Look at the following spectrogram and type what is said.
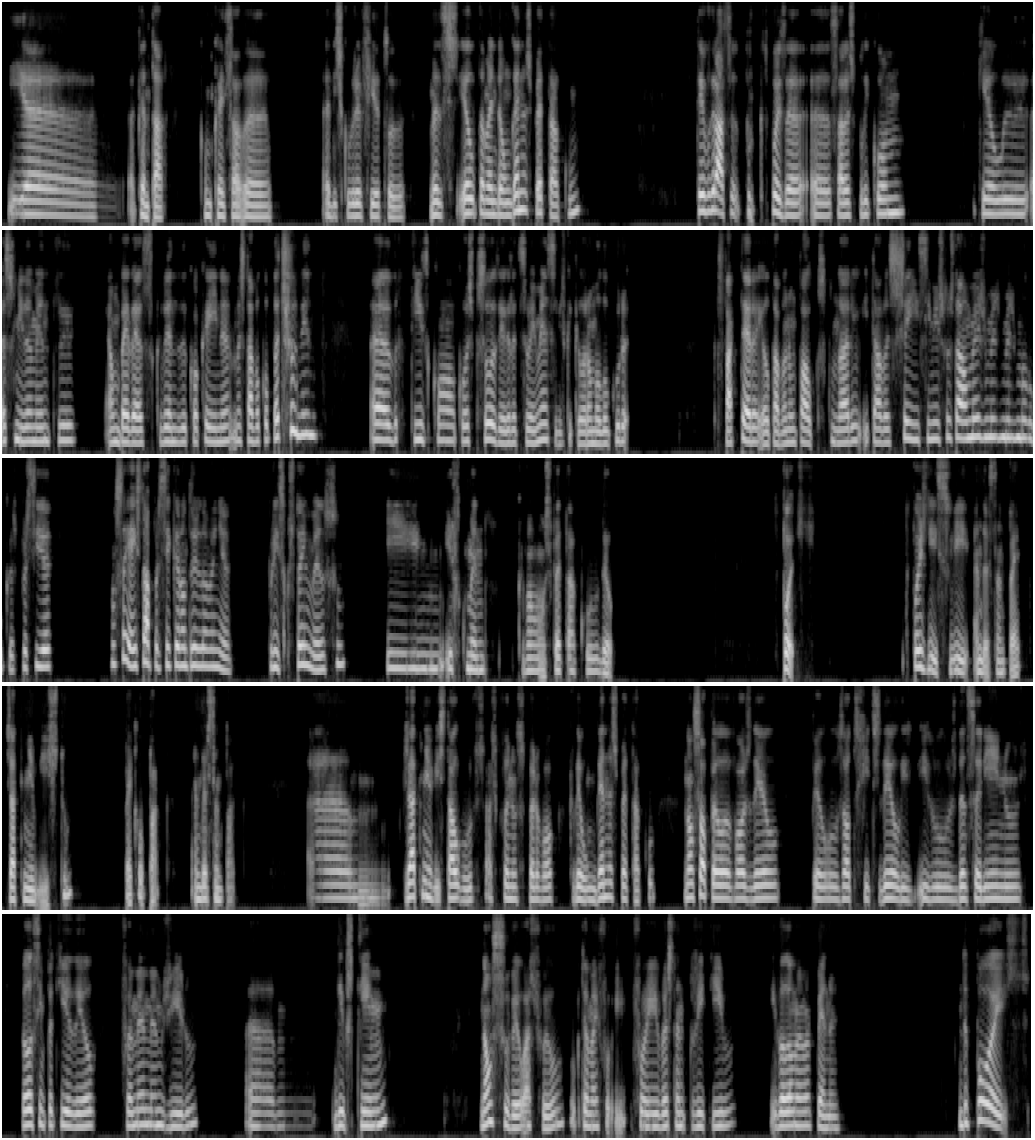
e a, a cantar, como quem sabe a, a, discografia toda. Mas ele também deu um grande espetáculo. Teve graça, porque depois a, a Sara explicou-me que ele assumidamente é um badass que vende cocaína, mas estava completamente uh, derretido com, com as pessoas e agradeceu imenso e disse que aquilo era uma loucura. De facto era, ele estava num palco secundário e estava cheíssimo e as pessoas estavam mesmo, mesmo, mesmo malucas. Parecia, não sei, aí está, parecia que eram três da manhã. Por isso gostei imenso e, e recomendo que vão ao espetáculo dele. Depois, depois disso vi Anderson Peck, já tinha visto. Peck ou Pack? Anderson Pack. Um, já tinha visto alguns, acho que foi no Super Bowl, que deu um grande espetáculo, não só pela voz dele, pelos outfits dele e, e dos dançarinos, pela simpatia dele, foi mesmo, mesmo giro. Um, Diverti-me não choveu, acho eu, o que também foi, foi bastante positivo e valeu mesmo a pena. Depois,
